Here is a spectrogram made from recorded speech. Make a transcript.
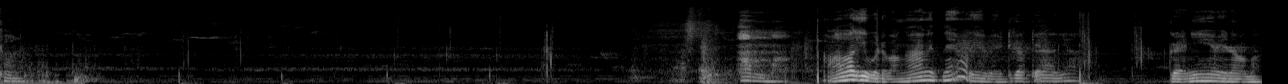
කාල අම්මා ආවගේ බඩ වංආවෙත් නෑ ඔය හැබැයි ටිකක් එලා ගියා ග්‍රැනී වෙනවා මම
